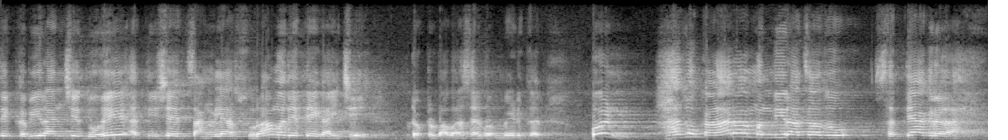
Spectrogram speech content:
ते कबीरांचे दोहे अतिशय चांगल्या सुरामध्ये ते गायचे. डॉक्टर बाबासाहेब आंबेडकर. पण हा जो काळाराम मंदिराचा जो सत्याग्रह आहे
